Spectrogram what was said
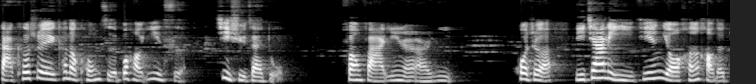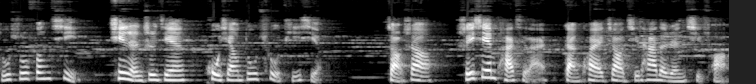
打瞌睡看到孔子不好意思，继续再读。方法因人而异。或者你家里已经有很好的读书风气，亲人之间互相督促提醒。早上谁先爬起来，赶快叫其他的人起床。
